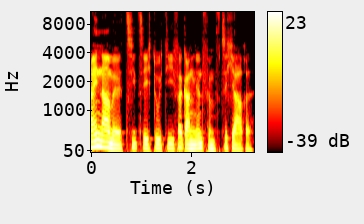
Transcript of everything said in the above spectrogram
ein Name zieht sich durch die vergangenen 50 Jahre:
